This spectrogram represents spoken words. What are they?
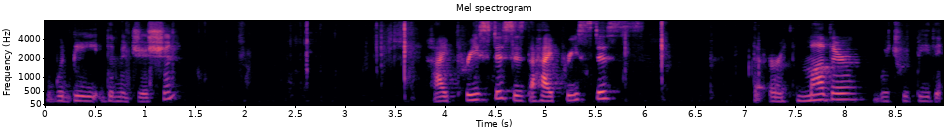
would be the magician. High priestess is the high priestess. The earth mother, which would be the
